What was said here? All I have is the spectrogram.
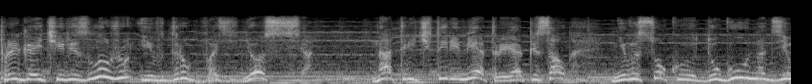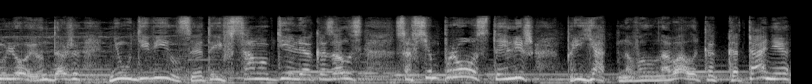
прыгая через лужу, и вдруг вознесся на 3-4 метра и описал невысокую дугу над землей. Он даже не удивился. Это и в самом деле оказалось совсем просто и лишь приятно волновало, как катание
